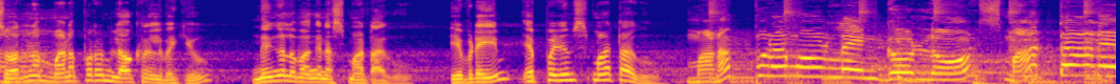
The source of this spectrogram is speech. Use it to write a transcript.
സ്വർണം മണപ്പുറം ലോക്കറിൽ വെക്കൂ. നിങ്ങളും അങ്ങനെ സ്മാർട്ട് ആകൂ. എവിടെയും എപ്പോഴും സ്മാർട്ട് ആകൂ. മണപ്പുറം ഓൺലൈൻ ഗോൾഡ് ലോൺ സ്മാർട്ടാണ്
